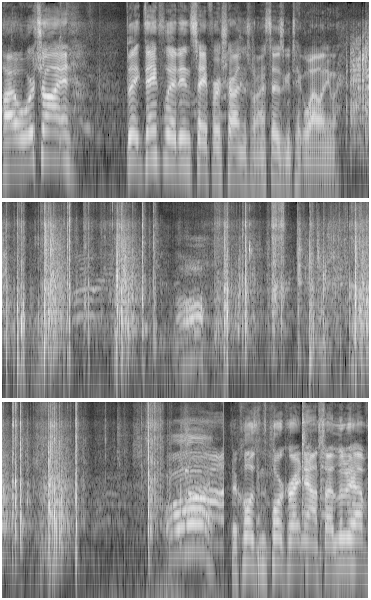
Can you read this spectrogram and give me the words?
right, well, we're trying. Th- Thankfully, I didn't say first try on this one. I said it was gonna take a while anyway. Oh. They're closing the pork right now, so I literally have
